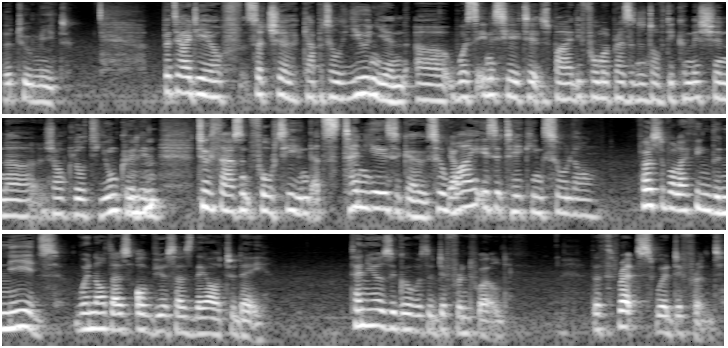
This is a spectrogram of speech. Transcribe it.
the two meet. But the idea of such a capital union uh, was initiated by the former president of the Commission, uh, Jean Claude Juncker, mm-hmm. in 2014. That's 10 years ago. So, why is it taking so long? First of all, I think the needs were not as obvious as they are today. 10 years ago was a different world the threats were different.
